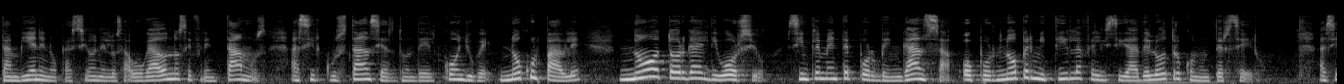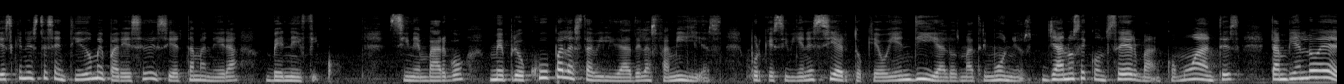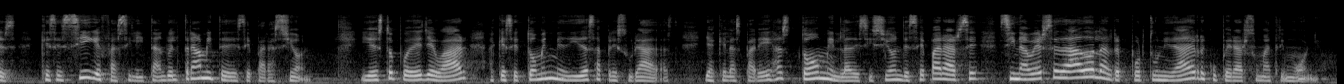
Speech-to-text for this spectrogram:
También en ocasiones los abogados nos enfrentamos a circunstancias donde el cónyuge no culpable no otorga el divorcio simplemente por venganza o por no permitir la felicidad del otro con un tercero. Así es que en este sentido me parece de cierta manera benéfico. Sin embargo, me preocupa la estabilidad de las familias, porque si bien es cierto que hoy en día los matrimonios ya no se conservan como antes, también lo es que se sigue facilitando el trámite de separación. Y esto puede llevar a que se tomen medidas apresuradas y a que las parejas tomen la decisión de separarse sin haberse dado la oportunidad de recuperar su matrimonio.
